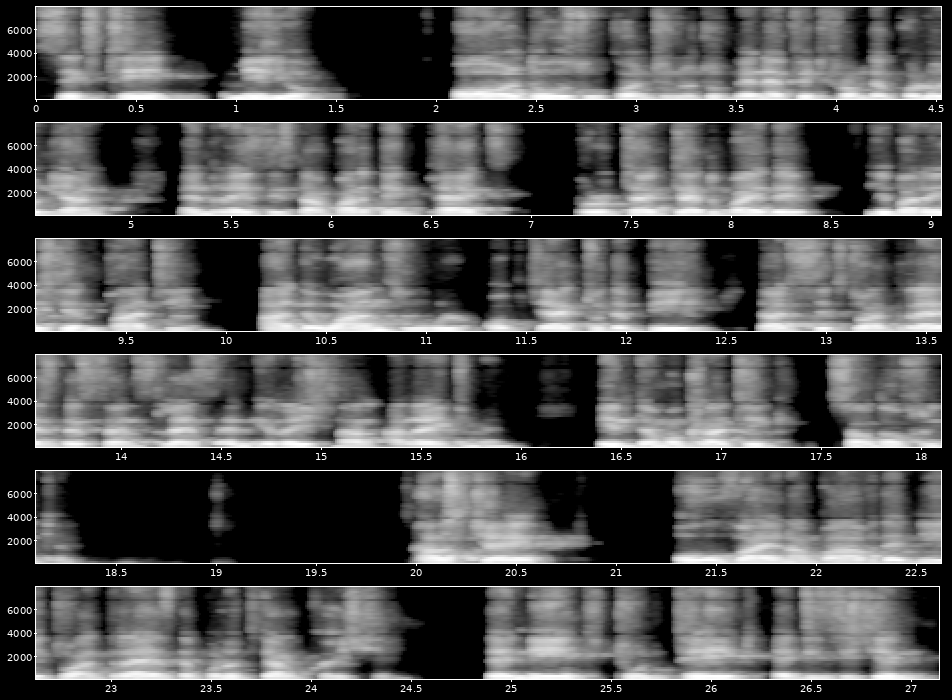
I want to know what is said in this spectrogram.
60 million. All those who continue to benefit from the colonial and racist apartheid pacts protected by the Liberation Party are the ones who will object to the bill that seeks to address the senseless and irrational arrangement in democratic South Africa. House Chair, over and above the need to address the political question, the need to take a decision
